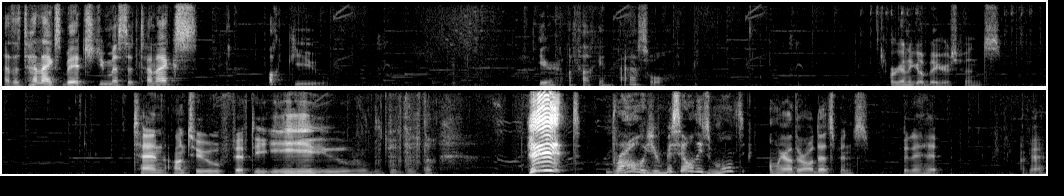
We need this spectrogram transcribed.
That's a 10x, bitch. You missed a 10x? Fuck you. You're a fucking asshole. We're gonna go bigger spins. 10 onto 50. Hit! Bro, you're missing all these multi... Oh my god, they're all dead spins. We didn't hit. Okay.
